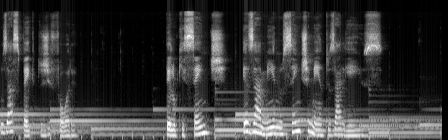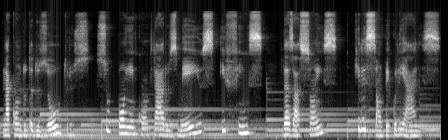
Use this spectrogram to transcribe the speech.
os aspectos de fora. Pelo que sente, examina os sentimentos alheios. Na conduta dos outros, supõe encontrar os meios e fins das ações que lhes são peculiares.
